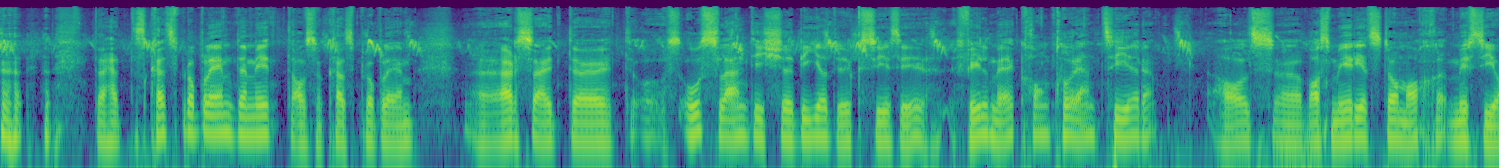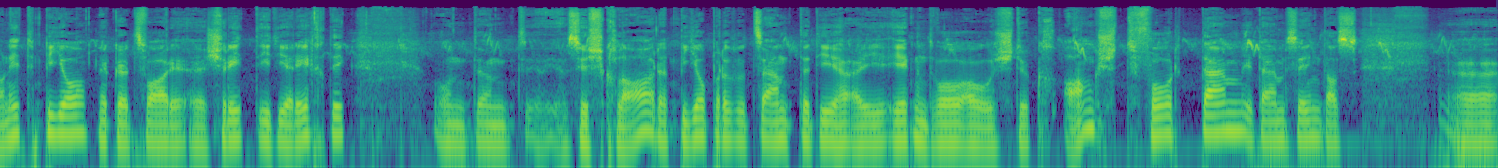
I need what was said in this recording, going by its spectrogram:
der hat das kein Problem damit, also kein Problem. Äh, er sagt, äh, das ausländische Bio sehr viel mehr konkurrenzieren als äh, was wir jetzt hier machen. Wir sind ja nicht Bio, wir gehen zwar einen Schritt in die Richtung, Und, und es ist klar, Bioproduzenten die haben irgendwo auch ein Stück Angst vor dem, in dem Sinn, dass äh,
